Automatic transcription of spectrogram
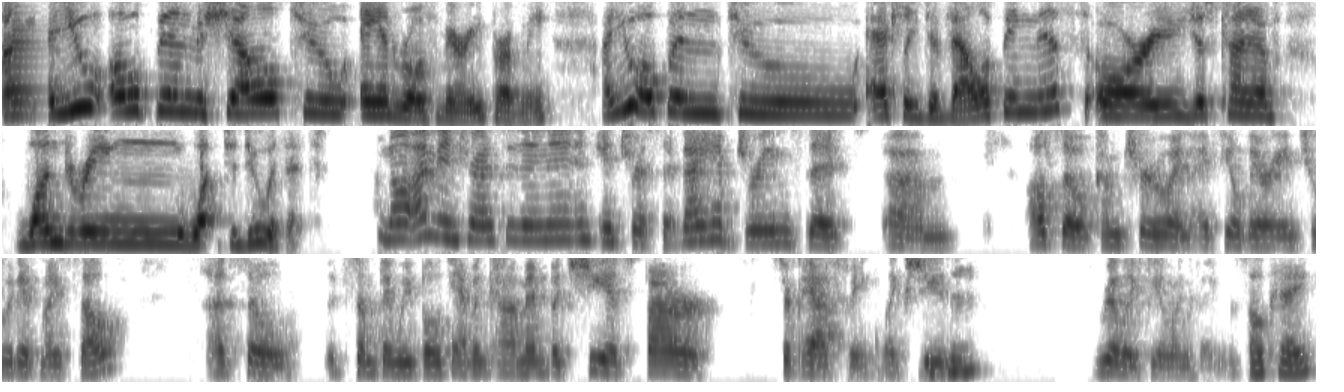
Are you open, Michelle, to and Rosemary? Pardon me. Are you open to actually developing this, or are you just kind of wondering what to do with it. No, I'm interested in it. Interested. I have dreams that um, also come true, and I feel very intuitive myself. Uh, so it's something we both have in common. But she has far surpassed me. Like she's Mhm. really feeling things. Okay.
